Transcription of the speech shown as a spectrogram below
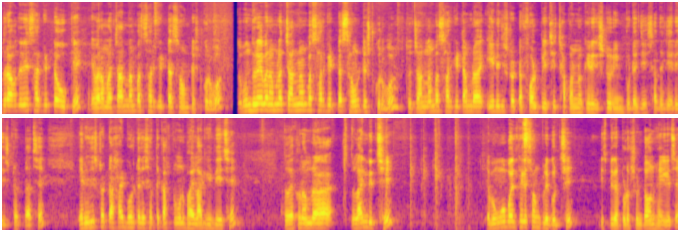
বন্ধুরা, আমাদের এই সার্কিটটা ওকে এবার আমরা চার নাম্বার সার্কিটটা সাউন্ড টেস্ট করব। তো বন্ধুরা, এবার আমরা চার নাম্বার সার্কিটটা সাউন্ড টেস্ট করব। তো চার নাম্বার সার্কিট আমরা এই রেজিস্টারটা ফল্ট পেয়েছি, ছাপান্ন কে রেজিস্টার ইনপুটের যে সাথে যে রেজিস্টারটা আছে। এই রেজিস্টারটা হাই ভোল্টেজের সাথে কাস্টমার ভাই লাগিয়ে দিয়েছে। তো এখন আমরা লাইন দিচ্ছি এবং মোবাইল থেকে সং প্লে করছি। স্পিকার প্রোডাকশনটা অন হয়ে গেছে।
